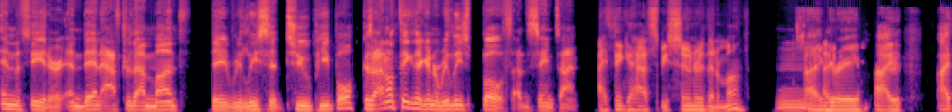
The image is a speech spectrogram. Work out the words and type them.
in the theater, and then after that month, they release it to people? Because I don't think they're going to release both at the same time. I think it has to be sooner than a month. Mm. I agree. I I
